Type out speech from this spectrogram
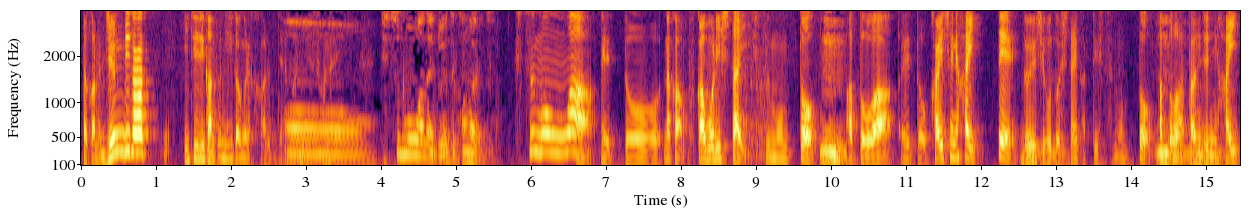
だから準備が1時間とか2時間ぐらいかかるみたいな感じですかね。質問はねどうやって考えるんですか？質問は、えっと、なんか深掘りしたい質問と、うん。あとは、えっと、会社に入ってどういう仕事をしたいかっていう質問と、あとは単純に入っ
